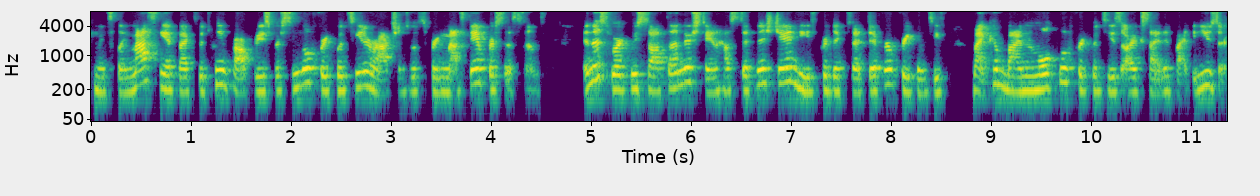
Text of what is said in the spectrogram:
can explain masking effects between properties for single frequency interactions with spring mass damper systems. In this work, we sought to understand how stiffness JNDs predicted at different frequencies might combine when multiple frequencies are excited by the user.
